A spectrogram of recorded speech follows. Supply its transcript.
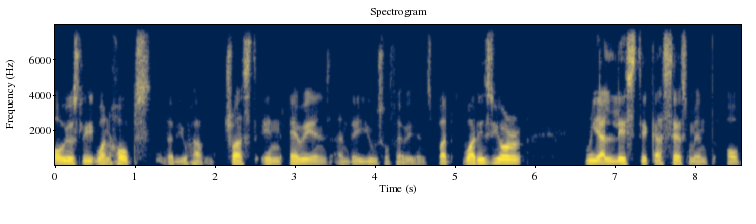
Obviously, one hopes that you have trust in evidence and the use of evidence. But what is your realistic assessment of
